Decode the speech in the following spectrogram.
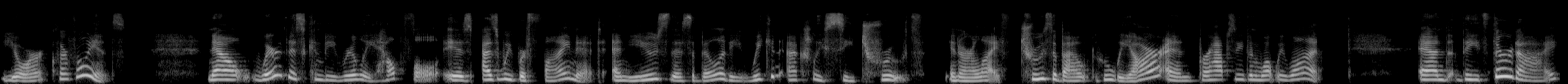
your clairvoyance. Now, where this can be really helpful is as we refine it and use this ability, we can actually see truth in our life, truth about who we are and perhaps even what we want. And the third eye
